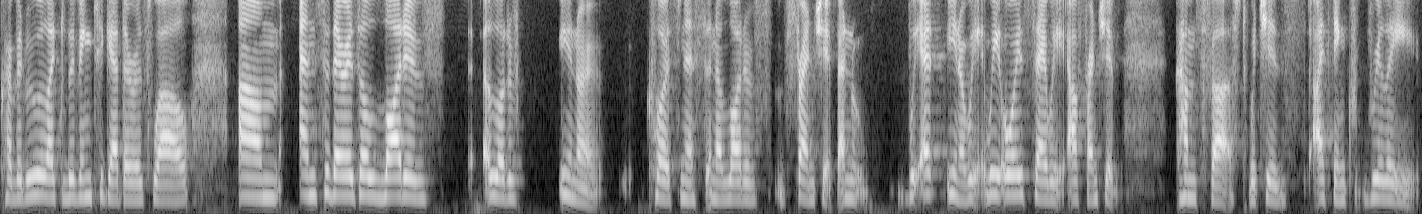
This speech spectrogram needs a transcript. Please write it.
COVID, we were like living together as well, um, and so there is a lot of a lot of you know closeness and a lot of friendship. And we, you know, we we always say we our friendship comes first, which is, I think, really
